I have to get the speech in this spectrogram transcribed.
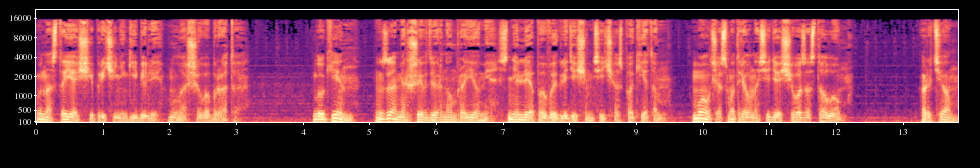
в настоящей причине гибели младшего брата. Лукин, замерший в дверном проеме с нелепо выглядящим сейчас пакетом, молча смотрел на сидящего за столом. «Артем»,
